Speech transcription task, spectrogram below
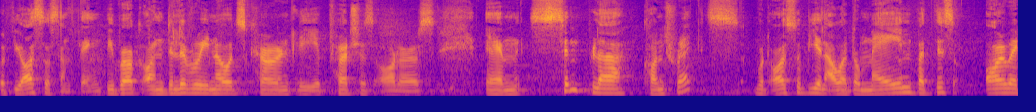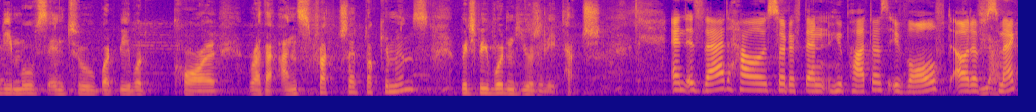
would be also something. We work on delivery notes currently, purchase orders. Um, simpler contracts would also be in our domain, but this already moves into what we would call rather unstructured documents, which we wouldn't usually touch. And is that how sort of then Hypatos evolved out of yeah. SMACC?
